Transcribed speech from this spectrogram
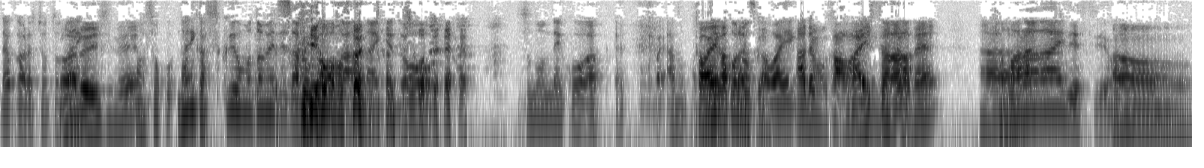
だからちょっと何悪いしね。まあ、そこ何か救いを求めてたのかわからないけど、その猫は、やっぱりあの、可愛かったでの可愛い。あ、でも可愛いんですよね。たまらないですよ。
